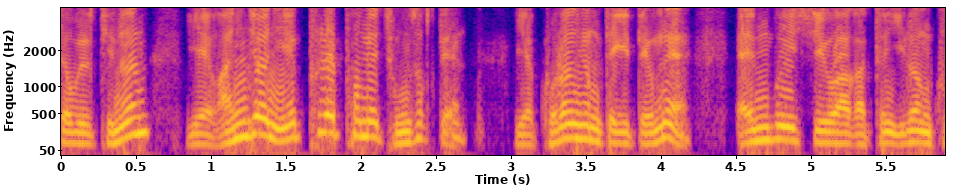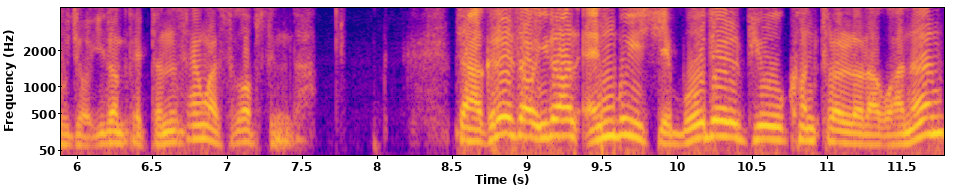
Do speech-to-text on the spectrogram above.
AWT는 예, 완전히 플랫폼에 종속된 예, 그런 형태이기 때문에 MVC와 같은 이런 구조, 이런 패턴을 사용할 수가 없습니다. 자, 그래서 이런 MVC, 모델 뷰 컨트롤러라고 하는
